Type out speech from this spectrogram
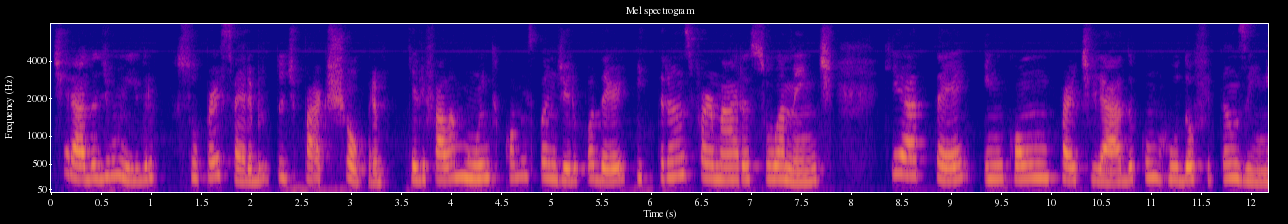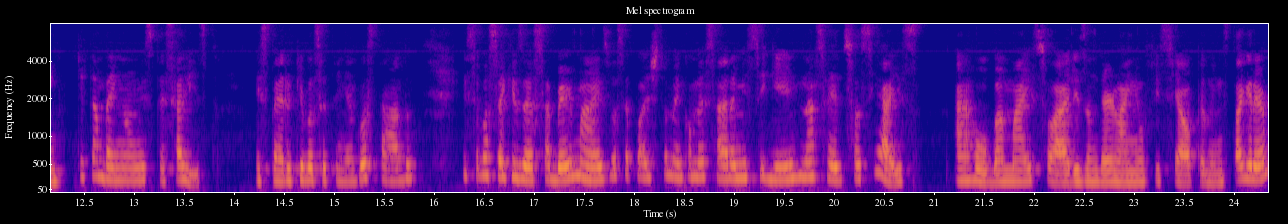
tirada de um livro, Super Cérebro, do Deepak Chopra, que ele fala muito como expandir o poder e transformar a sua mente, que é até em compartilhado com Rudolf Tanzini, que também é um especialista. Espero que você tenha gostado. E se você quiser saber mais, você pode também começar a me seguir nas redes sociais, arroba oficial pelo Instagram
